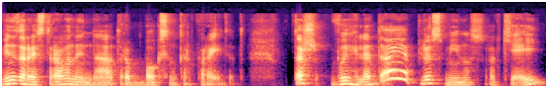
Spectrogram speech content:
він зареєстрований на Dropbox Incorporated. Тож виглядає плюс-мінус окей.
